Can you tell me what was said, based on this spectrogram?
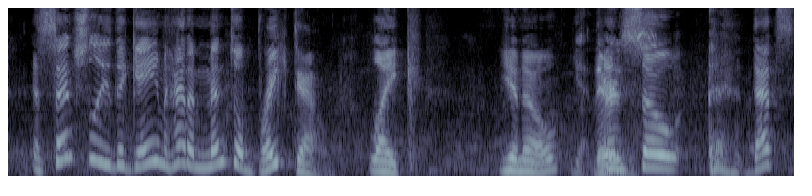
essentially the game had a mental breakdown like you know Yeah, and so that's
